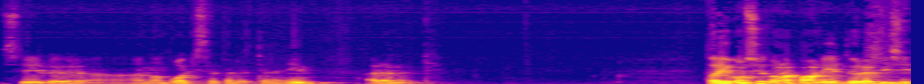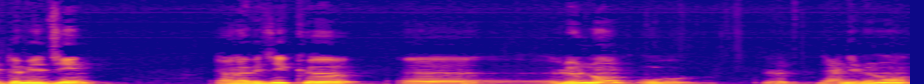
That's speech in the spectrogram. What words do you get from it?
C'est un endroit qui s'appelle al-Tanaïm à la Mecque. Ensuite, on a parlé de la visite de Médine, et on avait dit que euh, le nom ou le, le nom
